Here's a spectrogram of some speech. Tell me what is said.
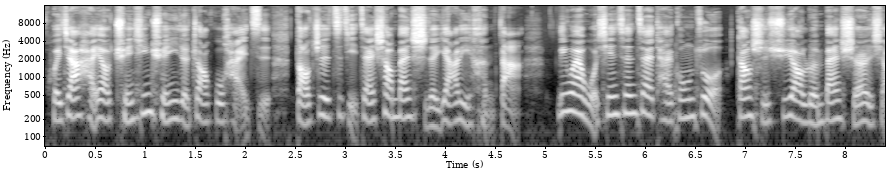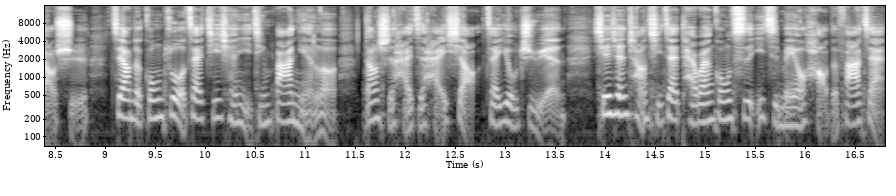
回家还要全心全意的照顾孩子，导致自己在上班时的压力很大。另外，我先生在台工作，当时需要轮班十二小时，这样的工作在基层已经八年了。当时孩子还小，在幼稚园。先生长期在台湾公司一直没有好的发展。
